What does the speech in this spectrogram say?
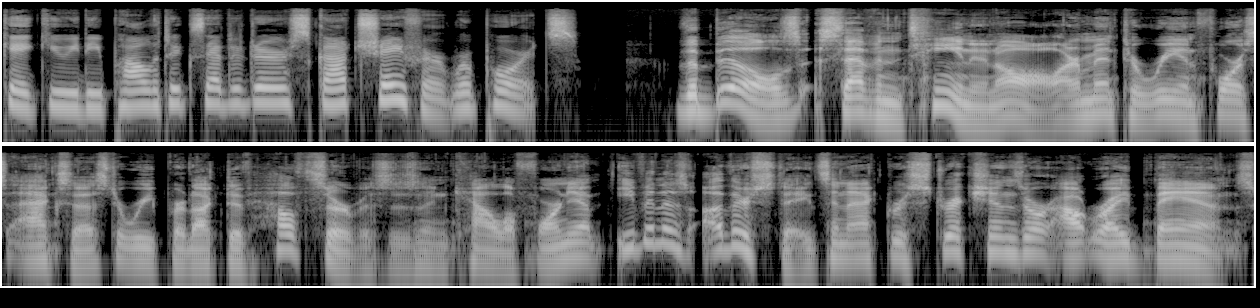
KQED politics editor Scott Shafer reports. The bills, 17 in all, are meant to reinforce access to reproductive health services in California, even as other states enact restrictions or outright bans.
